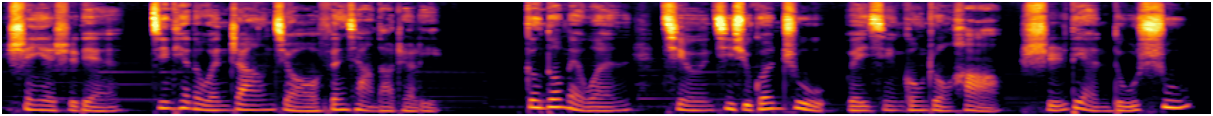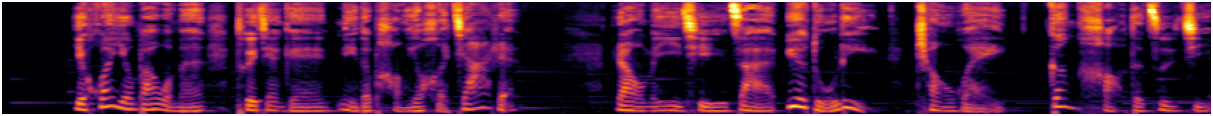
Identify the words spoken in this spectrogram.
深夜十点，今天的文章就分享到这里。更多美文，请继续关注微信公众号“十点读书”，也欢迎把我们推荐给你的朋友和家人。让我们一起在阅读里成为更好的自己。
